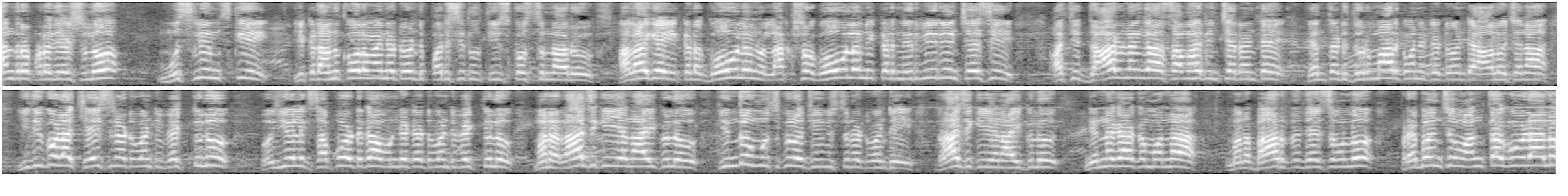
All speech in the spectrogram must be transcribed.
ఆంధ్రప్రదేశ్లో లో ముస్లింస్కి ఇక్కడ అనుకూలమైనటువంటి పరిస్థితులు తీసుకొస్తున్నారు. అలాగే ఇక్కడ గోవులను లక్ష గోవులను ఇక్కడ నిర్వీర్యం చేసి అతి దారుణంగా సంహరించారంటే ఎంతటి దుర్మార్గమైనటువంటి ఆలోచన. ఇది కూడా చేసినటువంటి వ్యక్తులు వీళ్ళకి సపోర్ట్గా ఉండేటటువంటి వ్యక్తులు మన రాజకీయ నాయకులు హిందూ ముసుగులో జీవిస్తున్నటువంటి రాజకీయ నాయకులు. నిన్నగాక మొన్న మన భారతదేశంలో ప్రపంచం అంతా కూడాను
